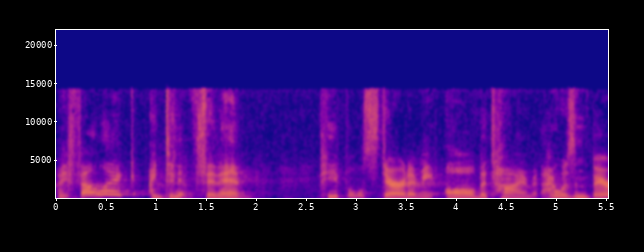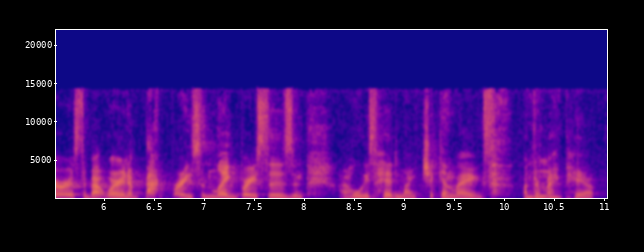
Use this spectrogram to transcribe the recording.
I felt like I didn't fit in. People stared at me all the time, and I was embarrassed about wearing a back brace and leg braces, and I always hid my chicken legs under my pants.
